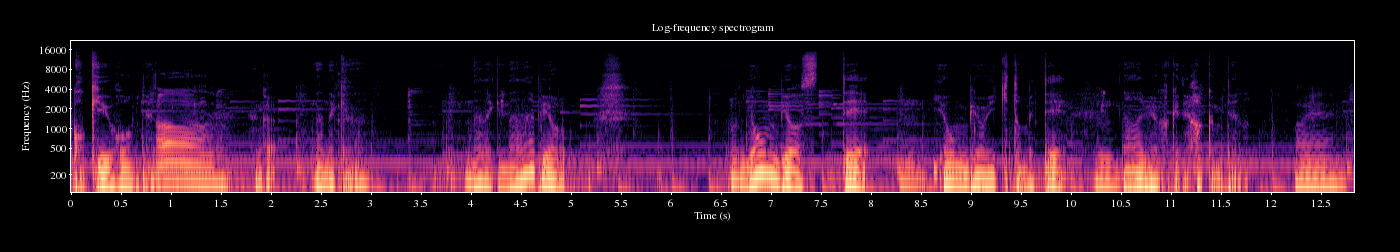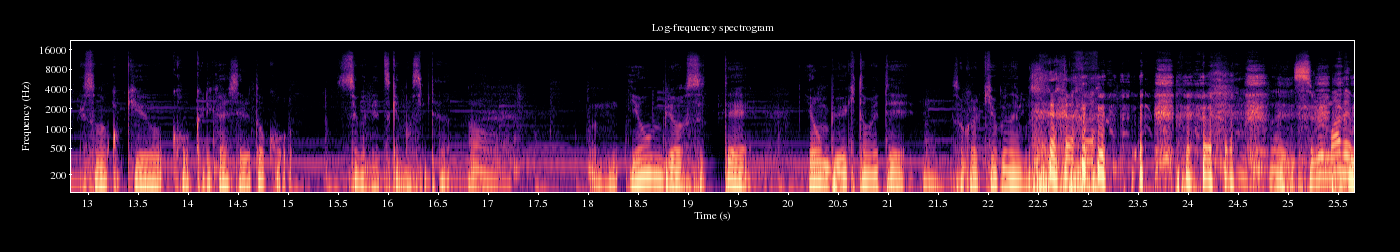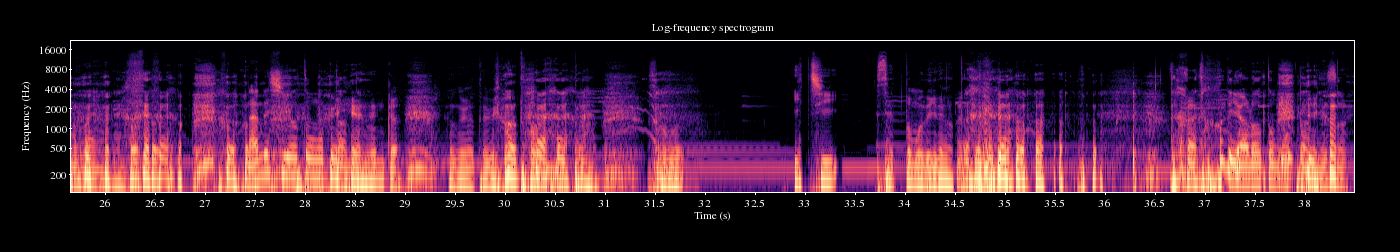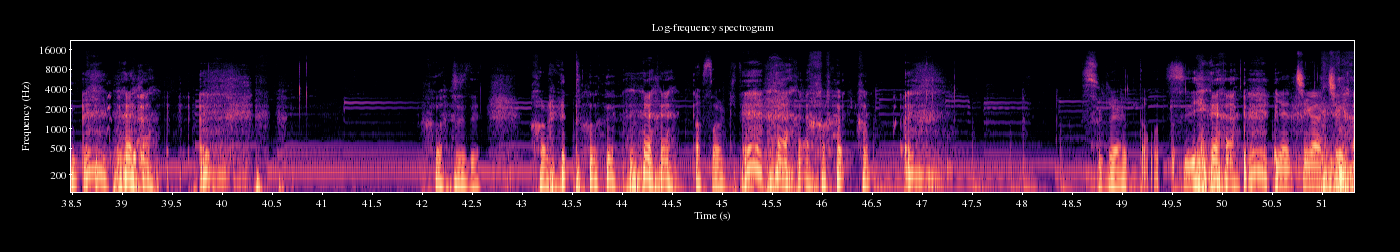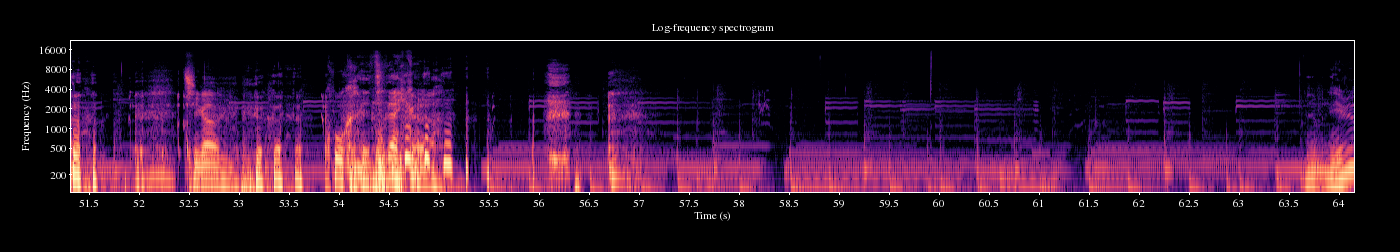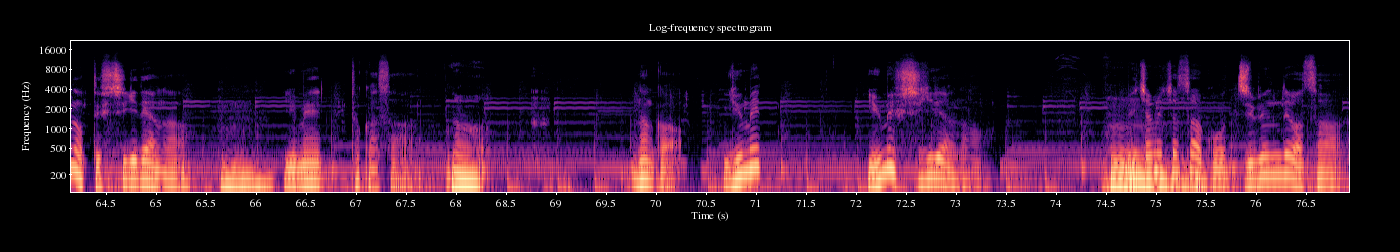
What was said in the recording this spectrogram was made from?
呼吸法みたいな。ああ。なんかなんだっけな。なんだっけ7秒。4秒吸ってうん。4秒息止めてうん。7秒かけて吐くみたいな。え。でその呼吸をこう繰り返してるとこうすぐ寝つけますみたいな。ー、あ。うん4秒吸って4秒息止めてあ、うん。そこから記憶ないもんね。するまでもないよね。なんでしようと思ったんだなんかなんかやってみようと思ってた。らその1セットもできなかった。だからなんでやろうと思ったんだよそれ。マジで。あれと朝起きてすげえって思っす いやいや違う違う。違うよ。効果出てないから。でも寝るのって不思議だよな。たうん夢とかさ。なあ。なんか夢夢不思議だよな。うん。めちゃめちゃさこう自分ではさ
